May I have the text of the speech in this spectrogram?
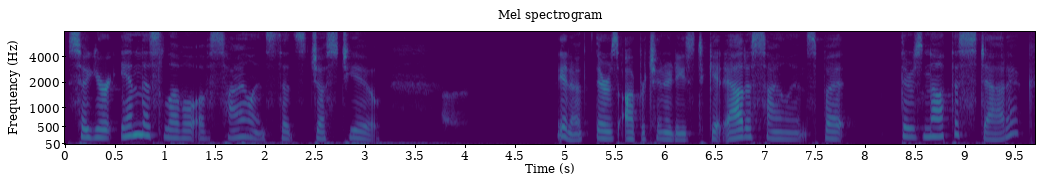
So you're in this level of silence that's just you. You know, there's opportunities to get out of silence, but there's not the static.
